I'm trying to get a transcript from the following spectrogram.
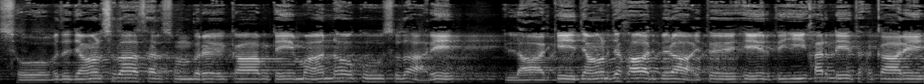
ਸੋਬਤ ਜਾਣ ਸਦਾ ਸਰ ਸੁੰਦਰ, ਕਾਮ ਕੇ ਮਾਨੋ ਕੂ ਸੁਧਾਰੇ। ਲਾਜ ਕੇ ਜਾਣ ਜਹਾਜ ਬਿਰਾਜਤ, ਹੇਰਤ ਹੀ ਹਰ ਲੇਤ ਹਕਾਰੇ।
